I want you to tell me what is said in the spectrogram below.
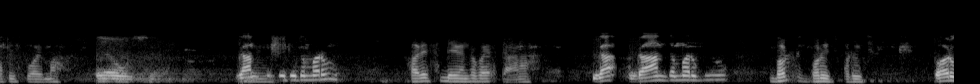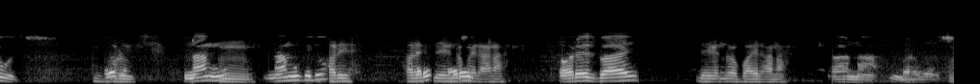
ઓફિસ બોયમાં એવું છે. ગામ કીધું તમારું? હરેશ દેવેન્દ્રભાઈ રાણા. ગામ તમારું કયું ભરૂચ ભરૂચ ભરૂચ. ભરૂચ. ભરૂચ. નામ નામ હું કીધું? હરેશ હરેશ દેવેન્દ્રભાઈ રાણા. હરેશભાઈ દેવેન્દ્રભાઈ રાણા. ના બરાબર છે.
